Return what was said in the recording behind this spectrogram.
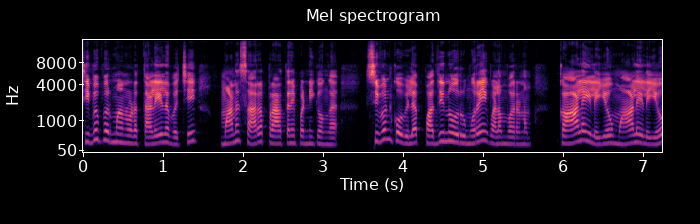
சிவபெருமானோட தலையில வச்சு மனசார பிரார்த்தனை பண்ணிக்கோங்க. சிவன் கோவில பதினோரு முறை வலம் வரணும். காலையிலையோ மாலையிலையோ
